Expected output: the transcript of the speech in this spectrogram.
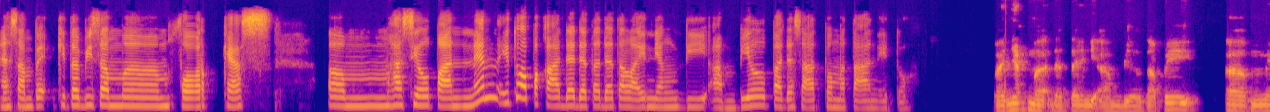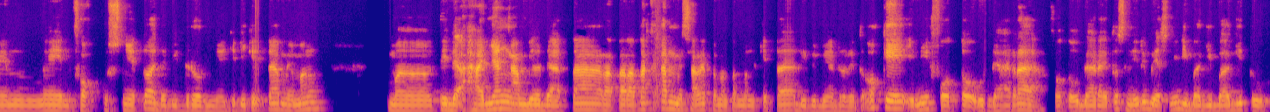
Nah sampai kita bisa memforecast em, hasil panen itu apakah ada data-data lain yang diambil pada saat pemetaan itu? Banyak mbak data yang diambil, tapi uh, main main fokusnya itu ada di drone-nya. Jadi kita memang me- tidak hanya ngambil data rata-rata kan misalnya teman-teman kita di dunia drone itu oke ini foto udara foto udara itu sendiri biasanya dibagi-bagi tuh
